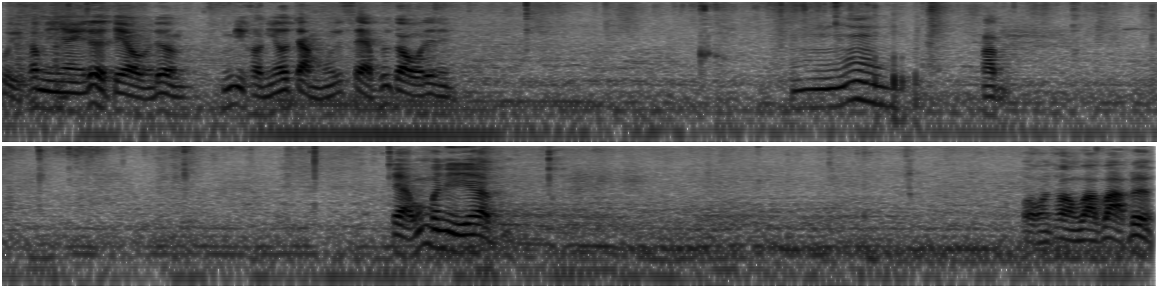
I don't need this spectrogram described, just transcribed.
ขุยคำยังไงเด้อแจวเหมือนเดิมมีข้าวเหนียวจำมันแสบคือเก่าเลยนี่อืมครับ แสบของมันนี่ครับออกทองวาบวาบๆเลย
